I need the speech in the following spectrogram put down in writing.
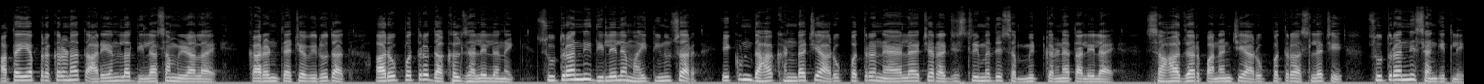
आता या प्रकरणात आर्यनला दिलासा मिळाला आहे कारण त्याच्या विरोधात आरोपपत्र दाखल झालेलं नाही. सूत्रांनी दिलेल्या माहितीनुसार एकूण दहा खंडाचे आरोपपत्र न्यायालयाच्या रजिस्ट्रीमध्ये सबमिट करण्यात आलेलं आहे. सहा हजार पानांचे आरोपपत्र असल्याचे सूत्रांनी सांगितले.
